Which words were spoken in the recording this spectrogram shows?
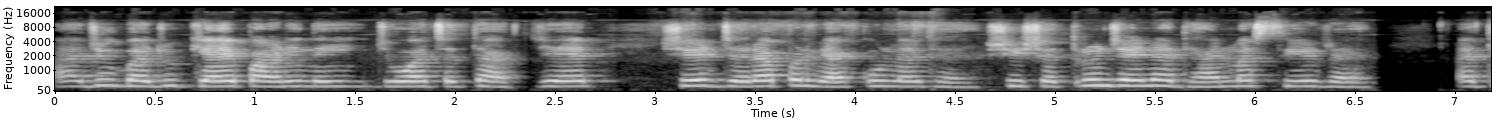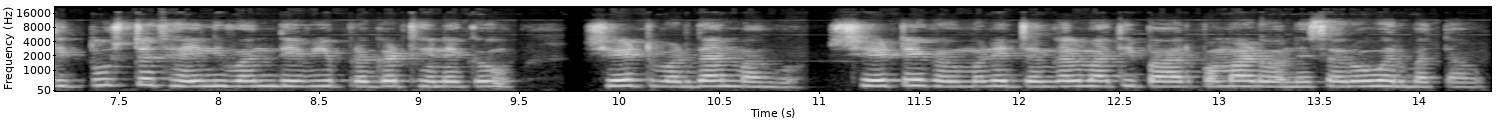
આજુબાજુ ક્યાંય પાણી નહીં જોવા છતાં જે શેઠ જરા પણ વ્યાકુળ ન થયા. શ્રી શત્રુંજયના ધ્યાનમાં સ્થિર રહ્યા. આથી તુષ્ટ થયેલી વનદેવીએ પ્રગટ થઈને કહ્યું શેઠ વરદાન માંગો. શેઠે કહ્યું, મને જંગલમાંથી પાર પમાડો અને સરોવર બતાવો.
